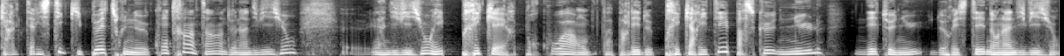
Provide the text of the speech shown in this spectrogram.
caractéristique qui peut être une contrainte hein, de l'indivision. Euh, l'indivision est précaire. Pourquoi on va parler de précarité? Parce que nul n'est tenu de rester dans l'indivision.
